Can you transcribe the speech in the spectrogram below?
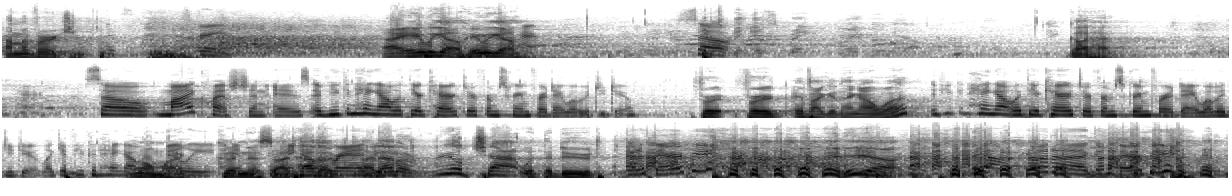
I'm a virgin. It's great. All right, here we go. Here we go. Okay. So, Go ahead. Okay. So my question is, if you can hang out with your character from Scream for a day, what would you do? For for if I could hang out, what? If you can hang out with your character from Scream for a day, what would you do? Like if you could hang out oh with my Billy, goodness! and I'd if you could have hang a out with would have a real chat with the dude. go to therapy. yeah. yeah, go to go to therapy.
